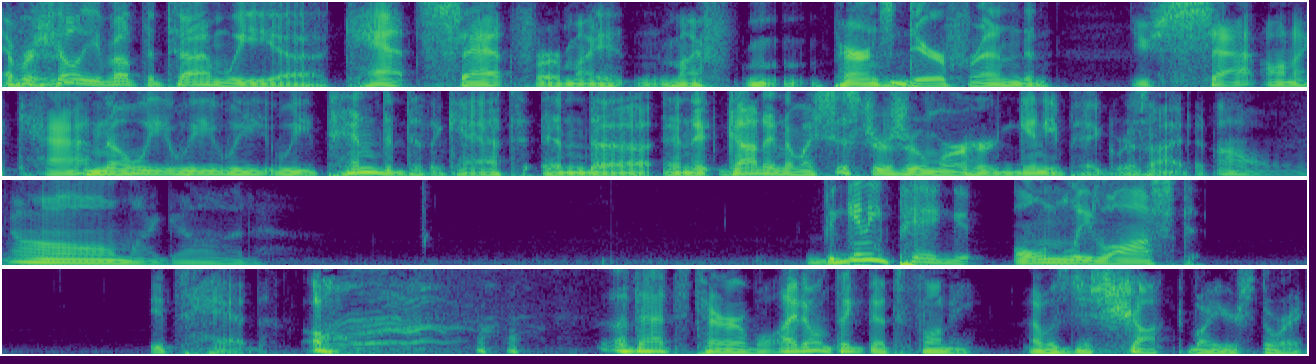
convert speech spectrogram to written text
Ever tell you about the time we uh, cat sat for my my f- m- parents' dear friend and You sat on a cat? no, we, we, we, we tended to the cat and uh, and it got into my sister's room where her guinea pig resided. Oh. Oh my god. The guinea pig only lost its head. Oh, That's terrible. I don't think that's funny. I was just shocked by your story.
